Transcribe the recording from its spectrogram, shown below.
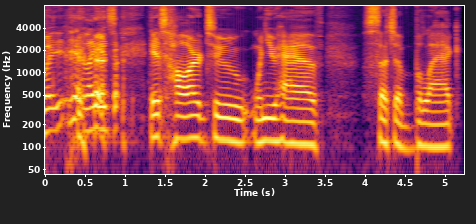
but yeah, like it's it's hard to when you have such a black,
